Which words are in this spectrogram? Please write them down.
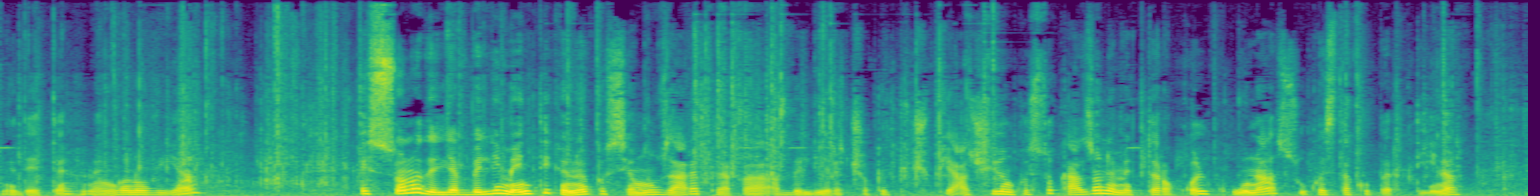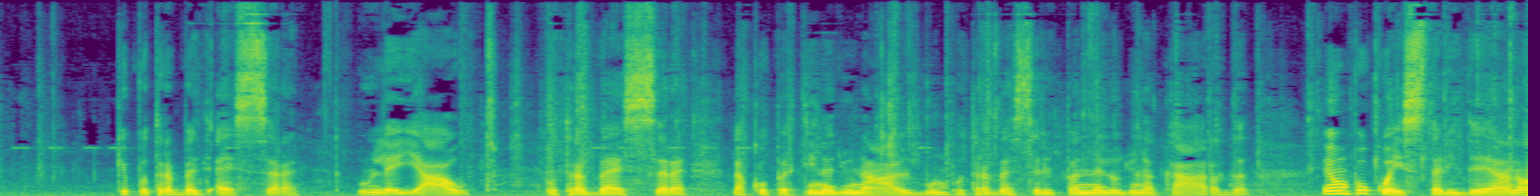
Vedete? Vengono via. E sono degli abbellimenti che noi possiamo usare per abbellire ciò che più ci piace. Io in questo caso ne metterò qualcuna su questa copertina che potrebbe essere un layout potrebbe essere la copertina di un album potrebbe essere il pannello di una card è un po' questa l'idea, no?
